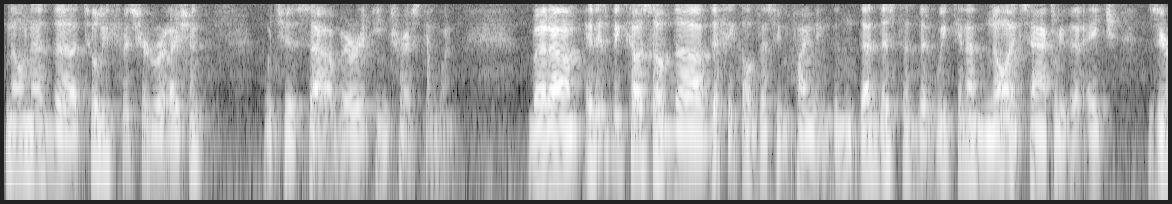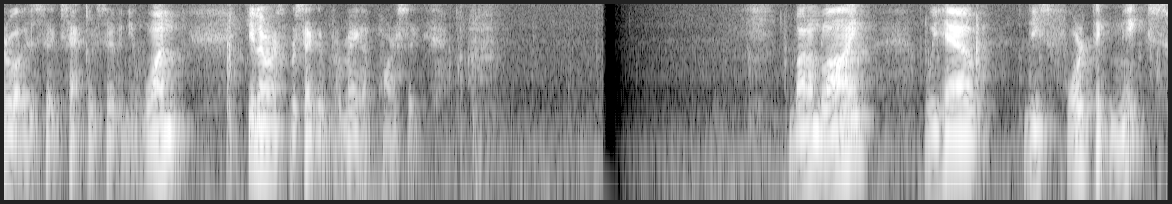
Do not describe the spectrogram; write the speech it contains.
known as the Tully-Fisher relation, which is a very interesting one. But um, it is because of the difficulties in finding that distance that we cannot know exactly that h0 is exactly 71 kilometers per second per megaparsec. Bottom line, we have these four techniques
